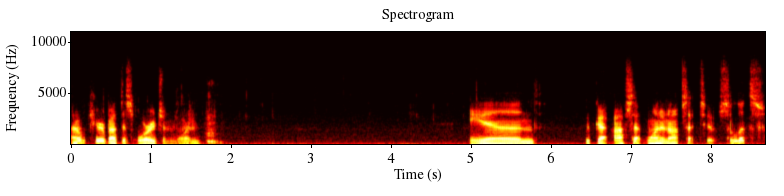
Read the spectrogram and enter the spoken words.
I don't care about this origin one. And we've got offset 1 and offset 2. So let's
